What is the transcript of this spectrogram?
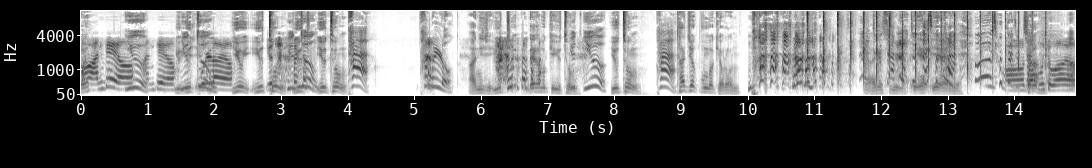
어? 안 돼요. 유. 안 돼요. 유- 유- 유퉁. 몰라요. 유, 유통. 유통. 유, 유통. 타, 타블로, 아니지. 유통. 내가 볼게, 유통. 유, 유, 유통. 타. 타 지역분과 결혼. 네, 알겠습니다. 예, 예, 예. 어, 자. 너무 좋아요. 어, 예,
